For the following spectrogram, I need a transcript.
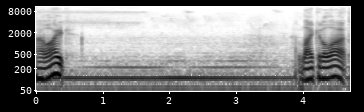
I like. I like it a lot.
